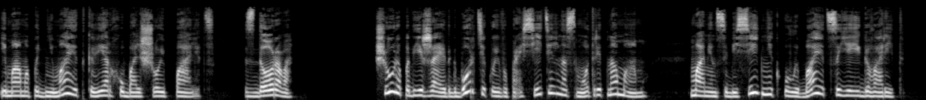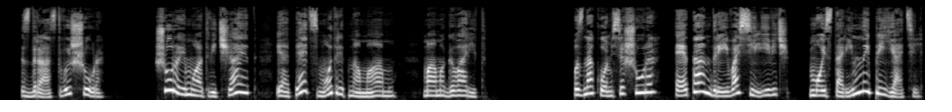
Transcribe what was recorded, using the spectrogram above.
и мама поднимает кверху большой палец. Здорово! Шура подъезжает к бортику и вопросительно смотрит на маму. Мамин собеседник улыбается ей и говорит «Здравствуй, Шура». Шура ему отвечает и опять смотрит на маму. Мама говорит «Познакомься, Шура, это Андрей Васильевич, мой старинный приятель.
